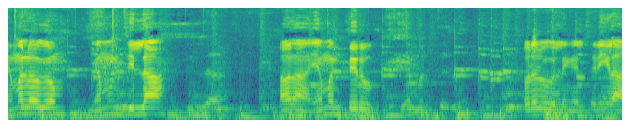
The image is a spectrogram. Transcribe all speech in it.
எமலோகம் எமம் ஜில்லா. இல்லை அவ்வளோதான் எமன் தெரு. ஏமன் தெரு. தொடர்பு கொள்ளுங்கள் சரிங்களா?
